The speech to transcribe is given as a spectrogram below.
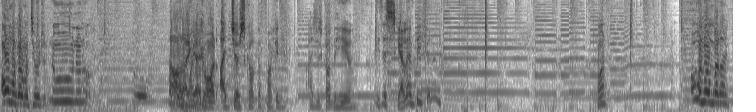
Oh my god, I'm 200. No, no, no. Oh, Oh, oh, that my guy- god, I just got the fucking. I just got the heal. Is a skeleton beefing him? Come on. Oh no, I'm about.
